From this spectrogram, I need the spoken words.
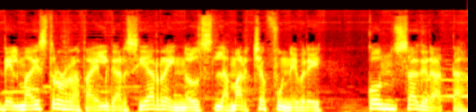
del maestro Rafael García Reynolds la marcha fúnebre Consagrata.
